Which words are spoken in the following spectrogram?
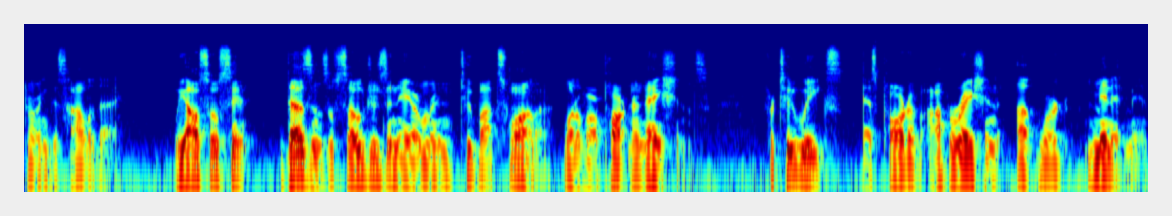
during this holiday. We also sent dozens of soldiers and airmen to Botswana, one of our partner nations. For two weeks, as part of Operation Upward Minutemen.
